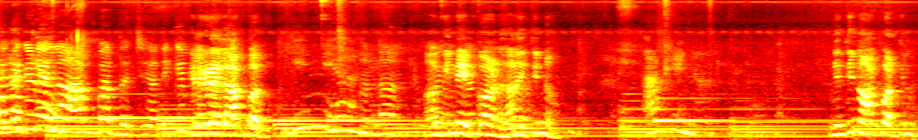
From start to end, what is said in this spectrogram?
ಕೆಳಗಡೆ ಎಲ್ಲ ಆಗ್ಬಾರ್ದು ಅಜ್ಜಿ ಅದಕ್ಕೆ ಕೆಳಗಡೆ ಎಲ್ಲ ಹಾಕ್ಬಾರ್ದು. ಆ, ಗಿನ್ನೆ ಇಟ್ಕೊಳ್ಳೋಣ ನಾನೇ ತಿನ್ನು. ನೀನ್ ತಿನ್ನು ಹಾಕ್ಬಾರ್ದು ತಿನ್ನು.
